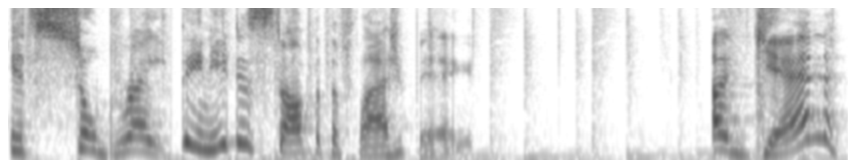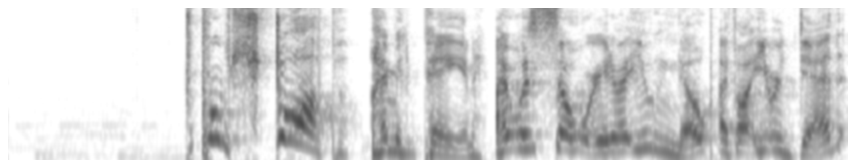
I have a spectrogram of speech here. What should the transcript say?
It's so bright. They need to stop with the flashbang. Again? Bro, stop! I'm in pain. I was so worried about you. Nope. I thought you were dead.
